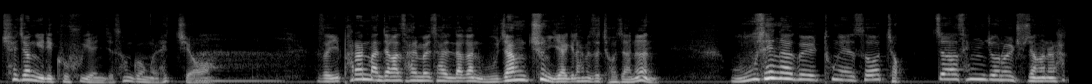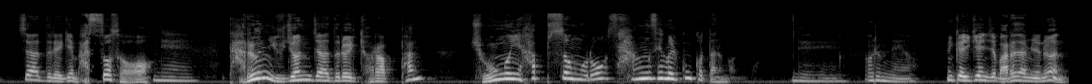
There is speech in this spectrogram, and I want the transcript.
최정일이 그 후에 이제 성공을 했죠. 아. 그래서 이 파란만장한 삶을 살다간 우장춘 이야기를 하면서 저자는 우생학을 통해서 적자 생존을 주장하는 학자들에게 맞서서 네. 다른 유전자들을 결합한 종의 합성으로 상생을 꿈꿨다는 겁니다. 네, 어렵네요. 그러니까 이게 이제 말하자면은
